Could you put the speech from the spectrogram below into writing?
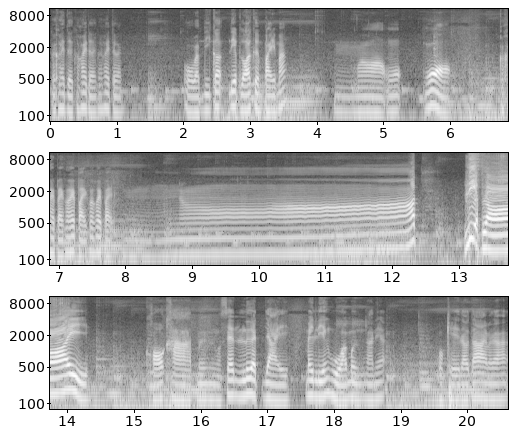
ค่อยๆเดินค่อยๆเดินค่อยๆเดิน โอ้แบบนี้ก็เรียบร้อยเกินไปมั้งอืมงอโอ้งอค่อยไปค่อยไปค่อยๆไปอืมงอเรียบร้อย ขอขาดมึงเส้นเลือดใหญ่ ไม่เลี้ยงหัวมึงอันเนี้ย โอเคเราได้มาแล้วฮะ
